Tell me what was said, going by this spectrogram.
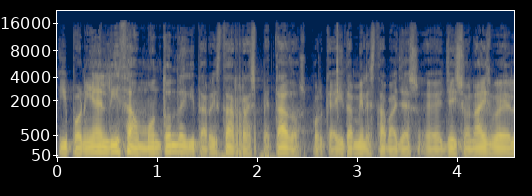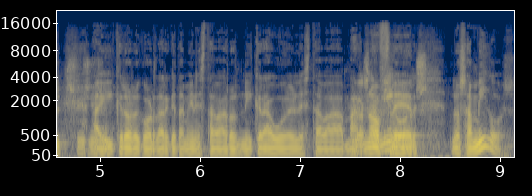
y ponía en liza a un montón de guitarristas respetados, porque ahí también estaba eh, Jason Isbell, ahí creo recordar que también estaba Rodney Crowell, estaba Mark Los Knopfler, amigos. los amigos.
